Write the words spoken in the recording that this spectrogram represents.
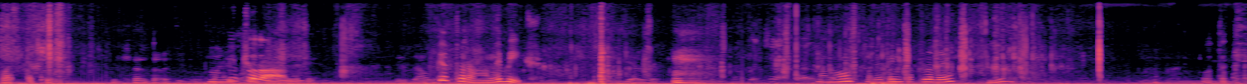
Ось такий. Малючок. Півтора не бі. Півтора, не більше. А ну, рибонька пливе. Отаке.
